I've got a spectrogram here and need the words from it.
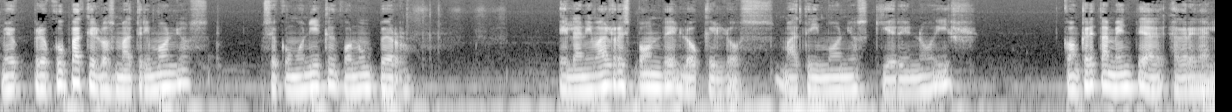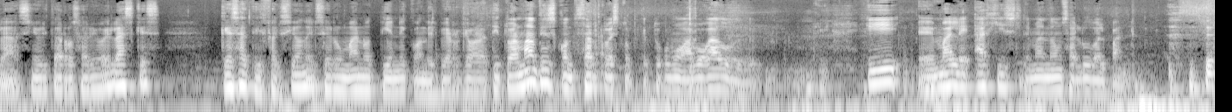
Me preocupa que los matrimonios se comuniquen con un perro. El animal responde lo que los matrimonios quieren oír. Concretamente, agrega la señorita Rosario Velázquez, qué satisfacción el ser humano tiene con el perro. Que ahora, Tito Armando, tienes que contestar todo esto, porque tú como abogado... de- y eh, Male Agis le manda un saludo al pan.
